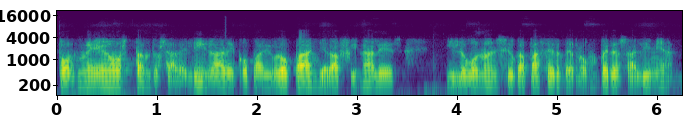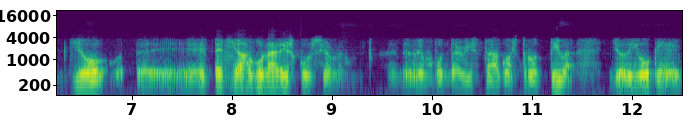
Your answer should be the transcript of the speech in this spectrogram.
torneos, tanto sea de Liga, de Copa de Europa, han llegado a finales y luego no han sido capaces de romper esa línea. Yo eh, he tenido alguna discusión desde un punto de vista constructiva. Yo digo que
